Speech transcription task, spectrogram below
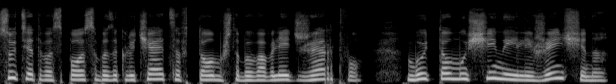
Суть этого способа заключается в том, чтобы вовлечь жертву, будь то мужчина или женщина,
